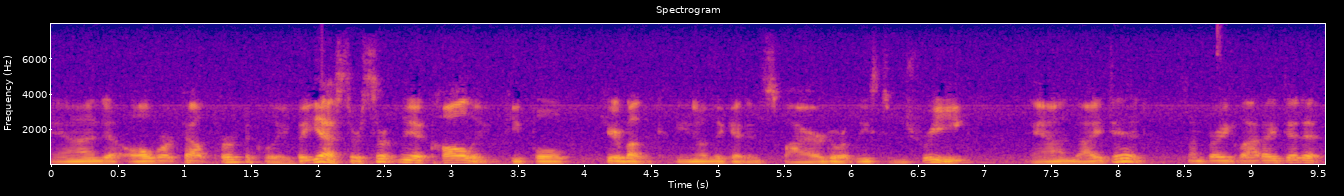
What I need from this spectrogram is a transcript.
and it all worked out perfectly. But yes, there's certainly a calling. People hear about the Camino, they get inspired or at least intrigued, and I did. So I'm very glad I did it.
